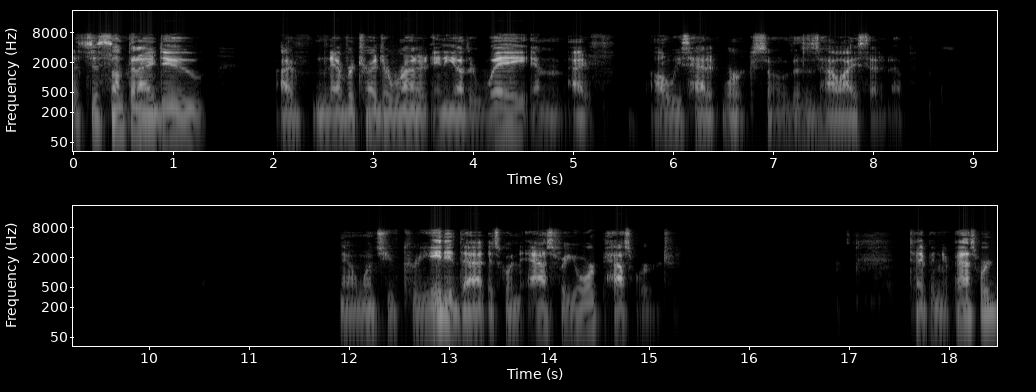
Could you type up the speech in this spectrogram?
It's just something I do I've never tried to run it any other way, and I've always had it work. So this is how I set it up. Now, once you've created that, it's going to ask for your password. Type in your password.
